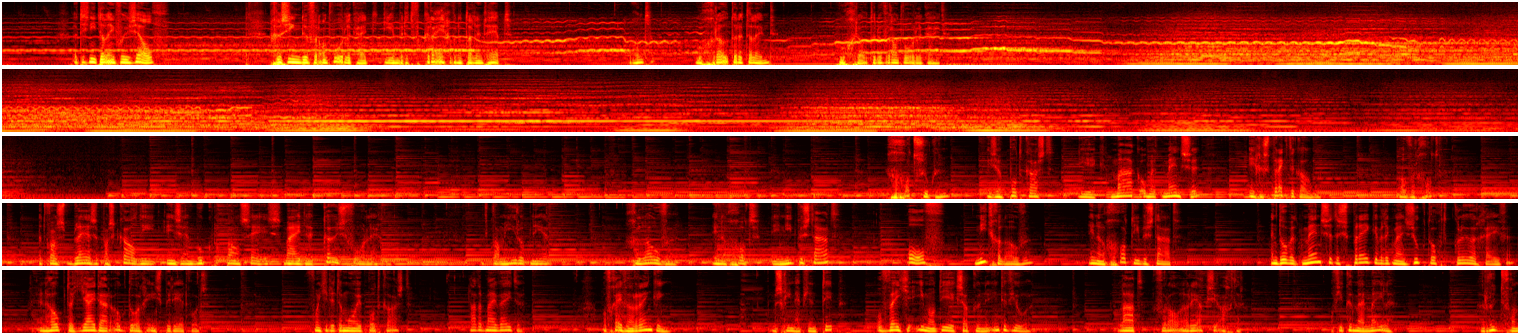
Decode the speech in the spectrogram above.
Het is niet alleen voor jezelf, gezien de verantwoordelijkheid die je met het verkrijgen van een talent hebt. Want hoe groter het talent, hoe groter de verantwoordelijkheid. God zoeken is een podcast die ik maak om met mensen in gesprek te komen over God. Het was Blaise Pascal die in zijn boek Pensées mij de keus voorlegde. Het kwam hierop neer: geloven in een God die niet bestaat, of niet geloven in een God die bestaat. En door met mensen te spreken wil ik mijn zoektocht kleur geven en hoop dat jij daar ook door geïnspireerd wordt. Vond je dit een mooie podcast? Laat het mij weten. Of geef een ranking. Misschien heb je een tip of weet je iemand die ik zou kunnen interviewen. Laat vooral een reactie achter. Of je kunt mij mailen. Ruud van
